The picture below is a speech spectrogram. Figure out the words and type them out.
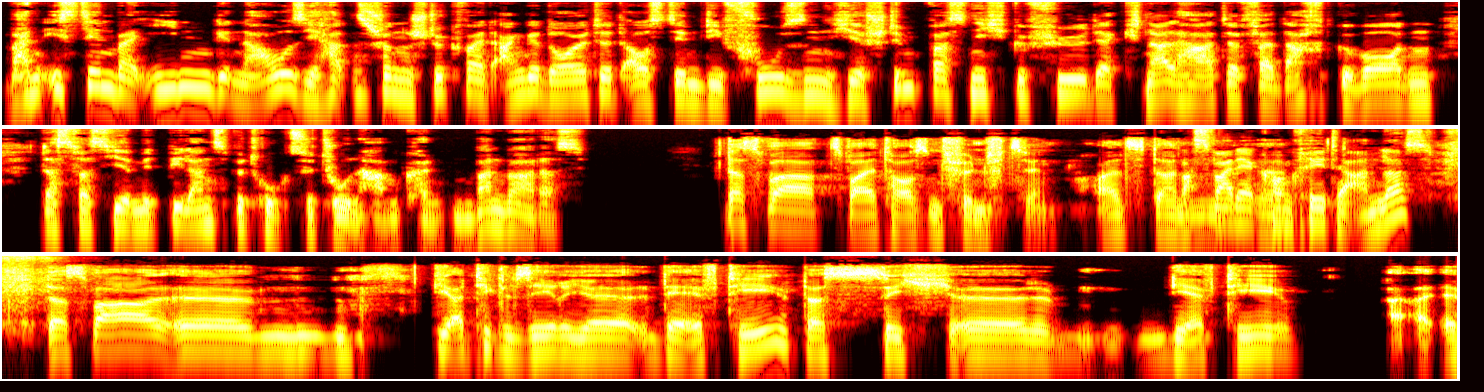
Wann ist denn bei Ihnen genau, Sie hatten es schon ein Stück weit angedeutet, aus dem diffusen, hier stimmt was nicht Gefühl, der knallharte Verdacht geworden, das, was hier mit Bilanzbetrug zu tun haben könnten? Wann war das? Das war 2015, als dann. Was war der äh, konkrete Anlass? Das war ähm, die Artikelserie der FT, dass sich äh, die FT äh,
